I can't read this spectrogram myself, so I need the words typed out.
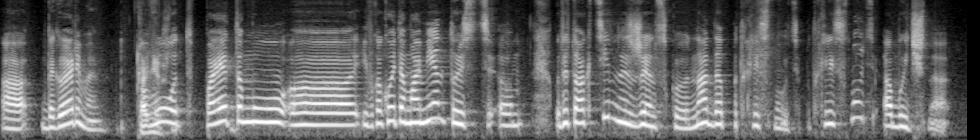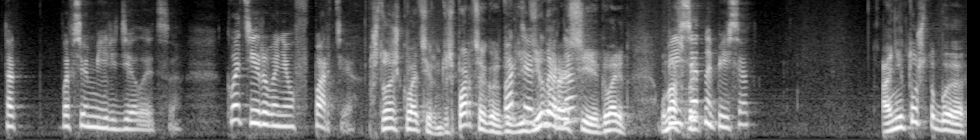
А, договариваем? Конечно. Вот, поэтому э, и в какой-то момент, то есть э, вот эту активность женскую надо подхлестнуть. Подхлестнуть обычно, так во всем мире делается, квотированием в партиях. Что значит квотирование? То есть партия говорит, Партия Единая говорит, да. Россия говорит, у нас... 50 на 50. А не то, чтобы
